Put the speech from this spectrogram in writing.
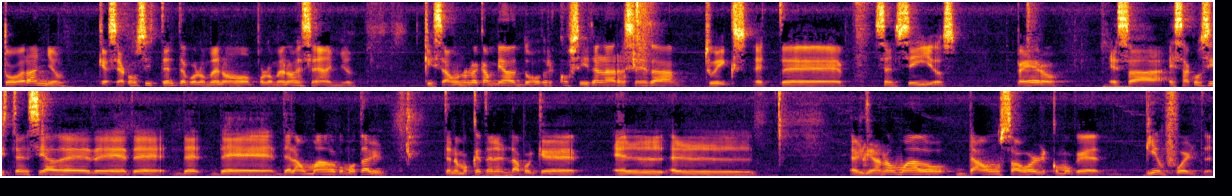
todo el año, que sea consistente por lo menos, por lo menos ese año. Quizá uno le cambia dos o tres cositas en la receta, tweaks este, sencillos, pero esa, esa consistencia de, de, de, de- de- del ahumado como tal, tenemos que tenerla porque el, el, el grano ahumado da un sabor como que bien fuerte.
